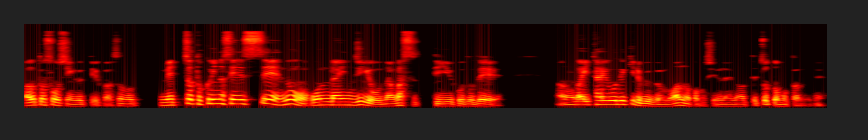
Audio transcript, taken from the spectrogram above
の、アウトソーシングっていうか、その、めっちゃ得意な先生のオンライン授業を流すっていうことで、案外対応できる部分もあるのかもしれないなってちょっと思ったんだよね。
